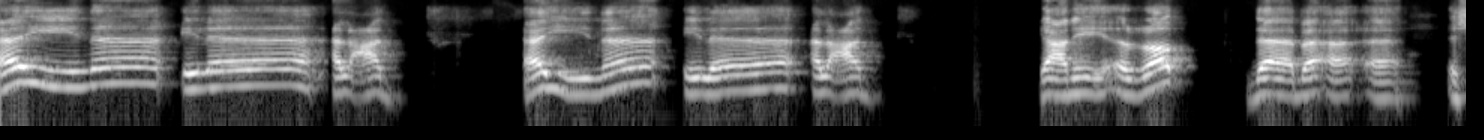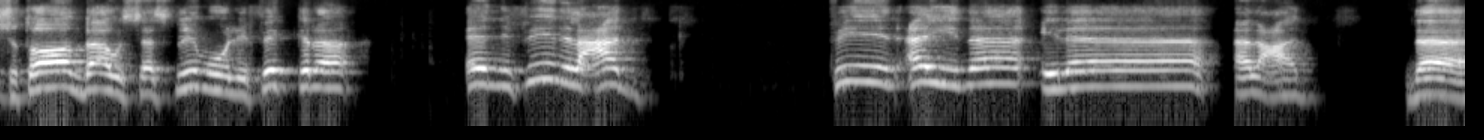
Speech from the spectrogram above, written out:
أين إله العدل؟ أين إله العدل؟ يعني الرب ده بقى آه، الشيطان بقى واستسلموا لفكرة إن فين العدل؟ فين أين إله العدل؟ ده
